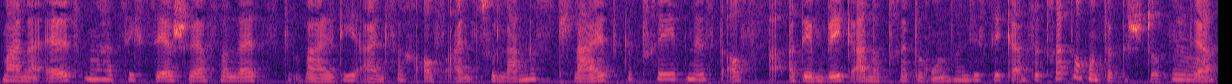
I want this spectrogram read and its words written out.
meiner Eltern hat sich sehr schwer verletzt, weil die einfach auf ein zu langes Kleid getreten ist, auf dem Weg einer Treppe runter und die ist die ganze Treppe runtergestürzt. Ja. Ja.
